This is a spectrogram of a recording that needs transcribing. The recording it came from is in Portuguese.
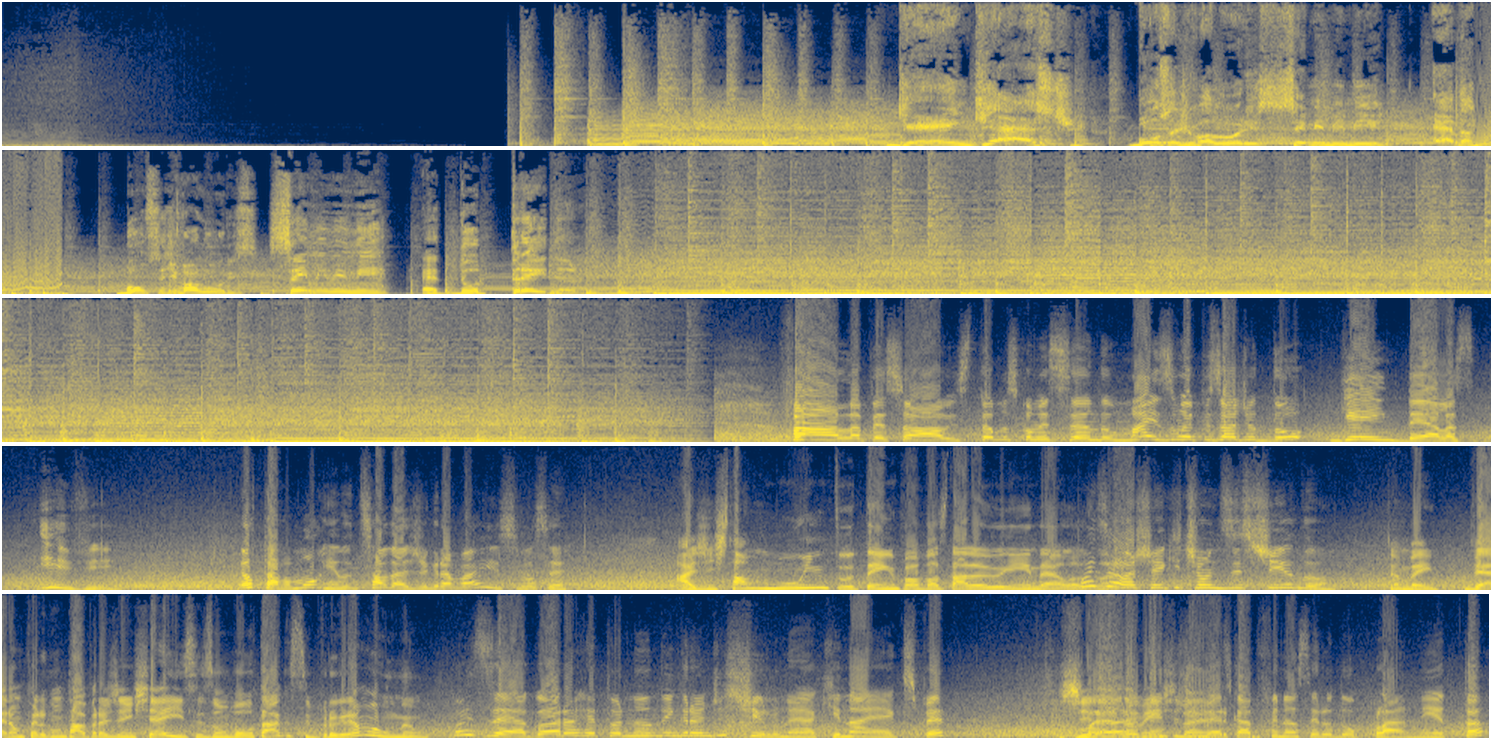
Gamecast! Bolsa de valores sem mimimi é da. Bolsa de valores sem mimimi é do trader. Fala pessoal, estamos começando mais um episódio do Game Delas. Ive, eu tava morrendo de saudade de gravar isso, e você? A gente tá muito tempo afastada do game delas, Pois né? eu achei que tinham desistido. Também. Vieram perguntar pra gente, e aí, vocês vão voltar com esse programa ou não? Pois é, agora retornando em grande estilo, né? Aqui na Expert, maior evento de Expo. mercado financeiro do planeta.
